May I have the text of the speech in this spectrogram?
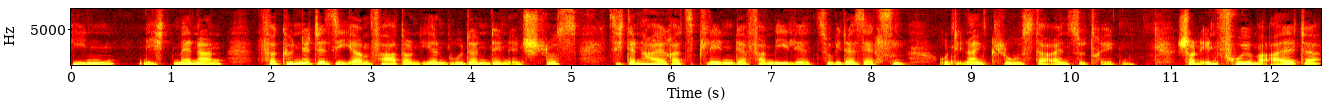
dienen, nicht Männern, verkündete sie ihrem Vater und ihren Brüdern den Entschluss, sich den Heiratsplänen der Familie zu widersetzen und in ein Kloster einzutreten. Schon in frühem Alter,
